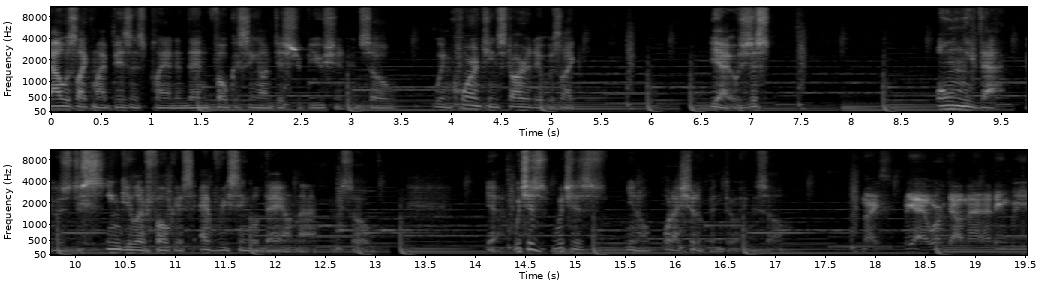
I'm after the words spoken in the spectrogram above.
that was like my business plan and then focusing on distribution. And so when quarantine started, it was like, yeah, it was just only that. It was just singular focus every single day on that. And so, yeah, which is which is you know what I should have been doing. So. Nice. But yeah, it worked out, man. I think we,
